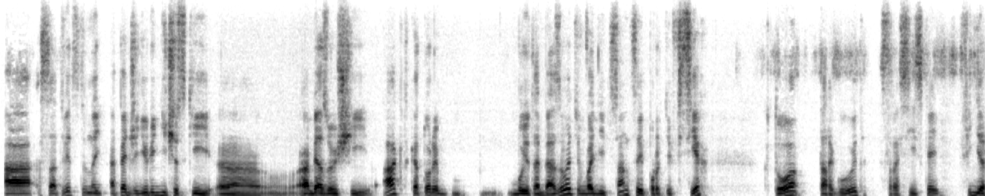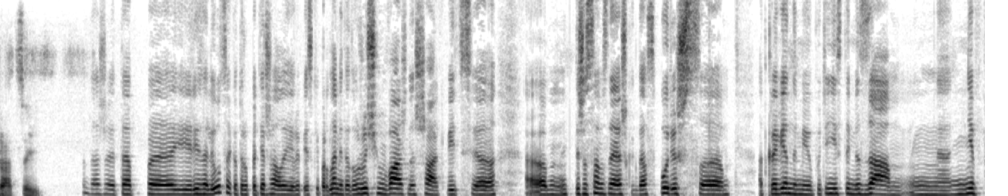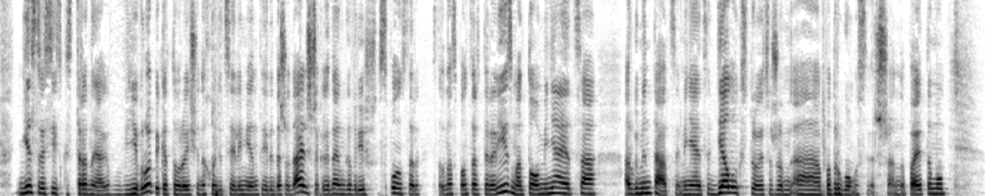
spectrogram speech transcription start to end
а, соответственно, опять же, юридический э, обязывающий акт, который будет обязывать вводить санкции против всех, кто торгует с Российской Федерацией. Даже эта э, резолюция, которую поддержал Европейский парламент, это уже очень важный шаг. Ведь э, э, ты же сам знаешь, когда споришь с э, откровенными путинистами за не, не с российской стороны, а в Европе, которая еще находятся элементы, или даже дальше, когда им говоришь спонсор, страна спонсор терроризма, то меняется аргументация, меняется диалог, строится уже э, по-другому совершенно. Поэтому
